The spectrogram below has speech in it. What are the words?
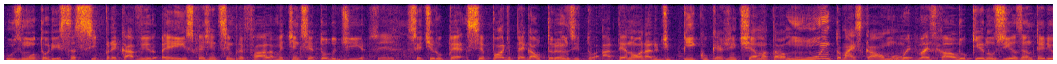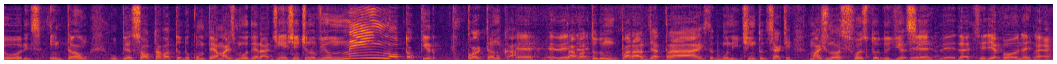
os motoristas se precaviram. É isso que a gente sempre fala, mas tinha que ser todo dia. Sim. Você tira o pé, você pode pegar o trânsito até no horário de pico que a gente chama, tava muito mais calmo. Muito mais calmo. Do que nos dias anteriores. Então, o pessoal tava tudo com o pé mais moderadinho. A gente não viu nem motoqueiro cortando o carro. É, é verdade. Tava todo mundo parado de atrás, tudo bonitinho, tudo certinho. Imaginou se fosse todo dia assim? É, verdade. Seria bom, né? É.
